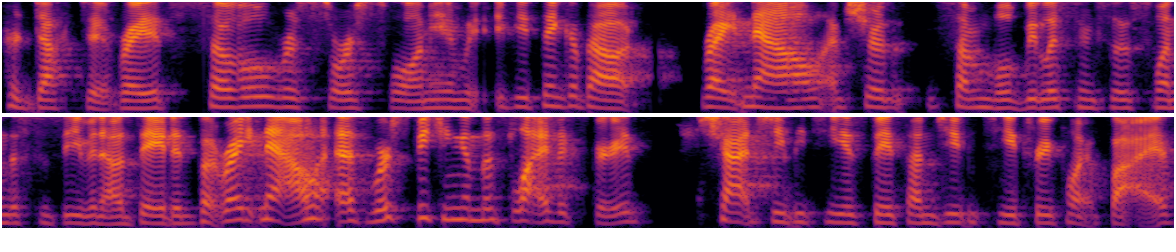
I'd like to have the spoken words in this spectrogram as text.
productive right? It's so resourceful. I mean if you think about right now. Mm-hmm. I'm sure some will be listening to this when this is even outdated, but right now, as we're speaking in this live experience, Chat GPT is based on GPT 3.5,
